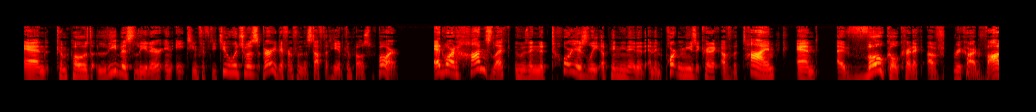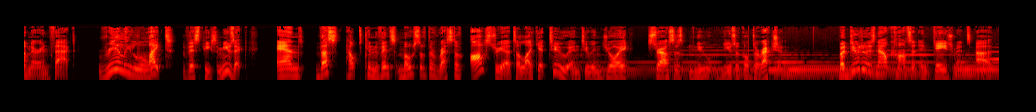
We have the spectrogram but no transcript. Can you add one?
and composed Liebeslieder in 1852, which was very different from the stuff that he had composed before. Eduard Hanslick, who was a notoriously opinionated and important music critic of the time, and a vocal critic of Richard Wagner, in fact, really liked this piece of music, and thus helped convince most of the rest of Austria to like it too and to enjoy Strauss's new musical direction. But due to his now constant engagement, uh,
